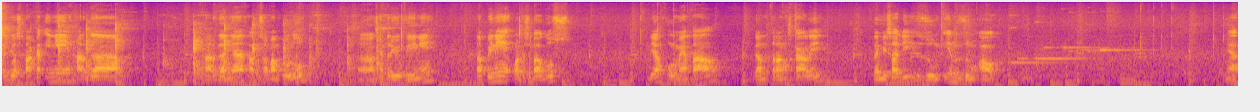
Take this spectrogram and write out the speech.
Kita jual sepaket ini harga harganya 180 uh, UV ini. Tapi ini kualitasnya bagus. Dia full metal dan terang sekali. Dan bisa di zoom in zoom out ya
